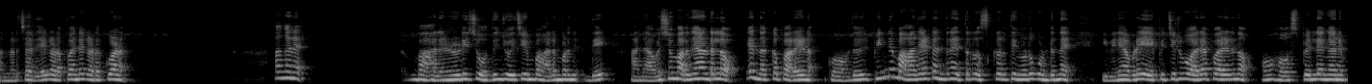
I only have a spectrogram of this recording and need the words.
കണ്ണടച്ച് അതേ കിടപ്പ് തന്നെ കിടക്കുവാണ്. അങ്ങനെ ബാലനോട് ഈ ചോദ്യം ചോദിച്ചു ബാലൻ പറഞ്ഞു ദേ അനാവശ്യം പറഞ്ഞാണ്ടല്ലോ എന്നൊക്കെ പറയണം. ഗോമതി പിന്നെ ബാലേട്ടൻ എന്തിനാ ഇത്ര റിസ്ക് എടുത്ത് ഇങ്ങോട്ട് കൊണ്ടുവന്നേ? ഇവനെ അവിടെ ഏൽപ്പിച്ചിട്ട് പോരാ പോരായിരുന്നോ? ഓ ഹോസ്പിറ്റലിൽ എങ്ങാനും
